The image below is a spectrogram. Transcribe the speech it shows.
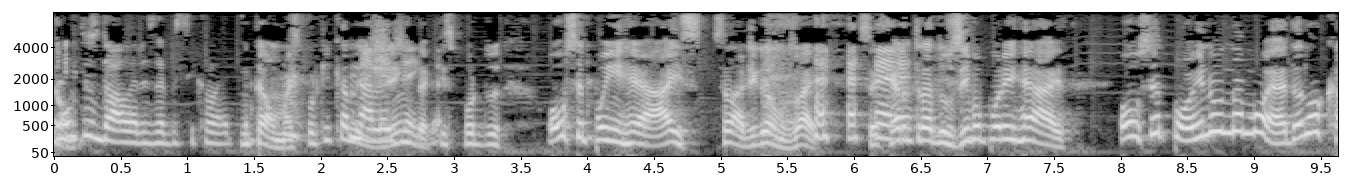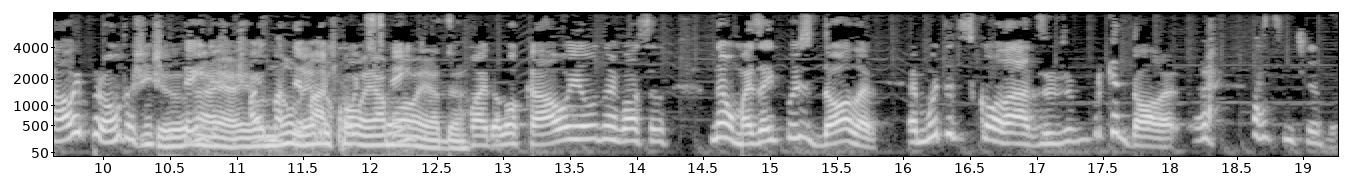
200 dólares a bicicleta. Então, mas por que, que a legenda, legenda. quis pôr. Do... Ou você põe em reais, sei lá, digamos, vai. Você quer traduzir, vou pôr em reais. Ou você põe no- na moeda local e pronto, a gente Eu- entende. a é, gente faz eu não lembro matemática, qual é a 800, moeda. Moeda local e o negócio. Não, mas aí pôs dólar. É muito descolado. Por que dólar? Faz sentido.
